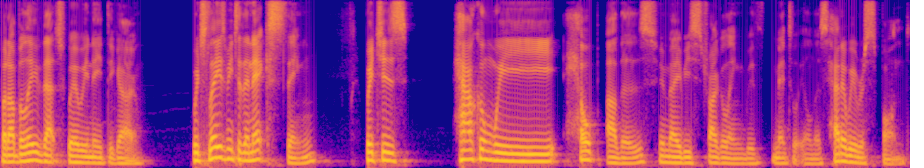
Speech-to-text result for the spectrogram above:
But I believe that's where we need to go. Which leads me to the next thing, which is how can we help others who may be struggling with mental illness? How do we respond?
